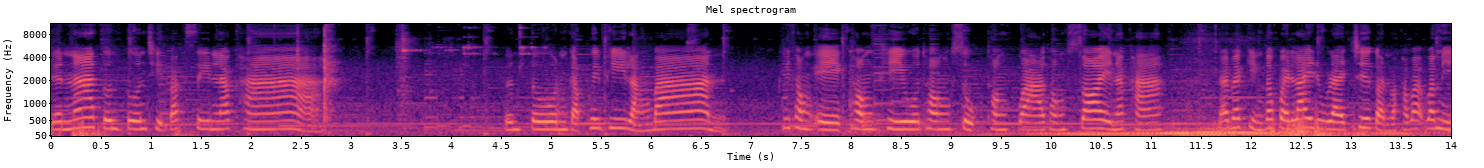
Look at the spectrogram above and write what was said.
เดือนหน้าตุนตุนฉีดวัคซีนแล้วค่ะ ตุนตุนกับพี่ๆหลังบ้าน พี่ทองเอกทองทิว ทองสุกทองกวาวทองสร้อยนะคะ แล้วแม่กิ่งต้องไปไล่ดูรายชื่อก่อนว่าครับว่าว่ามี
